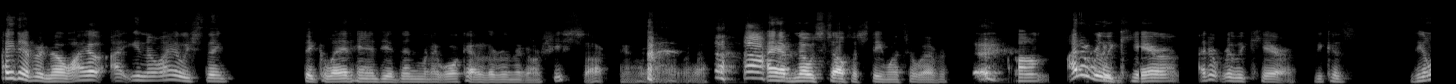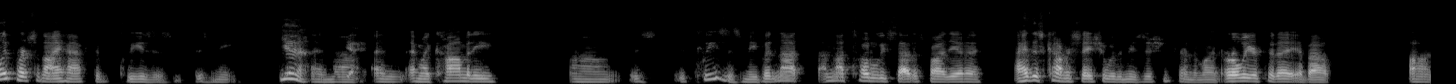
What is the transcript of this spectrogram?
I never know. I, I, you know, I always think they glad hand you, and then when I walk out of the room, they're going "She sucked." I have no self esteem whatsoever. Um, I don't really care. I don't really care because the only person I have to please is is me, Yeah. and uh, Yeah. and and my comedy um, is it pleases me, but not. I'm not totally satisfied yet. I I had this conversation with a musician friend of mine earlier today about uh,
